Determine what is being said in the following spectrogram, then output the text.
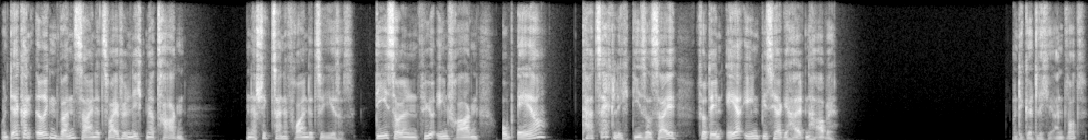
Und der kann irgendwann seine Zweifel nicht mehr tragen. und er schickt seine Freunde zu Jesus. Die sollen für ihn fragen, ob er tatsächlich dieser sei, für den er ihn bisher gehalten habe. Und die göttliche Antwort?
